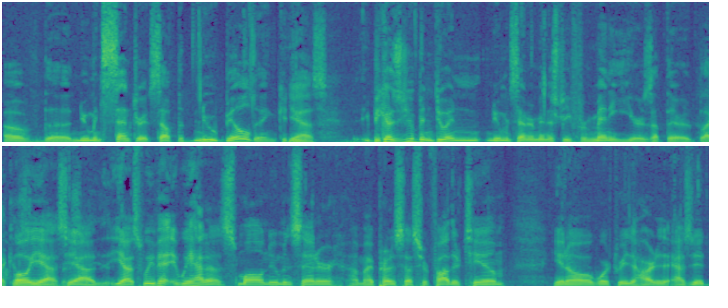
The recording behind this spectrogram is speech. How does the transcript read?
of the Newman Center itself, the new building. Could yes. You, because you've been doing Newman Center ministry for many years up there Black Oh, yes, University. yeah. Yes, we've had, we had a small Newman Center. Uh, my predecessor, Father Tim, you know, worked really hard, as did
